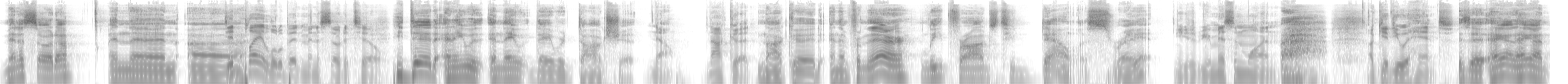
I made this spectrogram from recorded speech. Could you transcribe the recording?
Minnesota, and then uh, Did play a little bit in Minnesota too. he did, and he was, and they they were dog shit, No, not good. not good. And then from there, leapfrogs to Dallas. Right? You, you're missing one. I'll give you a hint. Is it? Hang on, hang on.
